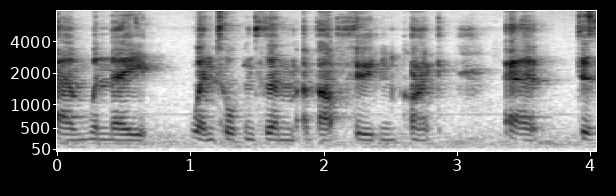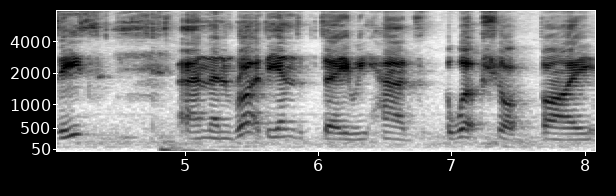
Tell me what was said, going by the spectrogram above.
um, when they when talking to them about food and chronic uh, disease. And then right at the end of the day, we had a workshop by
